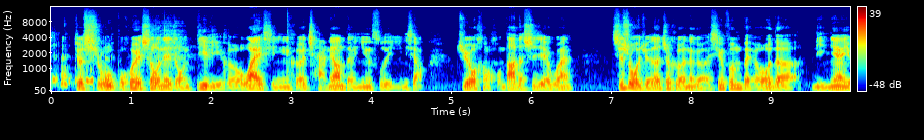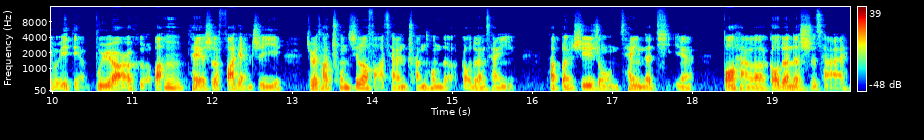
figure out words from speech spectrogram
就食物不会受那种地理和外形和产量等因素的影响，具有很宏大的世界观。其实我觉得这和那个新风北欧的理念有一点不约而合吧。嗯它也是发展之一，就是它冲击了法餐传统的高端餐饮。它本是一种餐饮的体验，包含了高端的食材、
